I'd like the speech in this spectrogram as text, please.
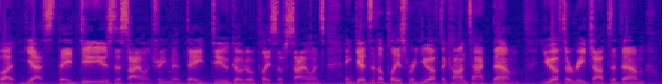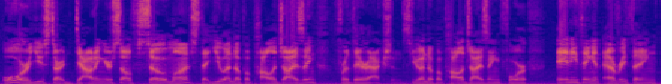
But yes, they do use the silent treatment. They do go to a place of silence and get to the place where you have to contact them. You have to reach out to them, or you start doubting yourself so much that you end up apologizing for their actions. You end up apologizing for anything and everything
